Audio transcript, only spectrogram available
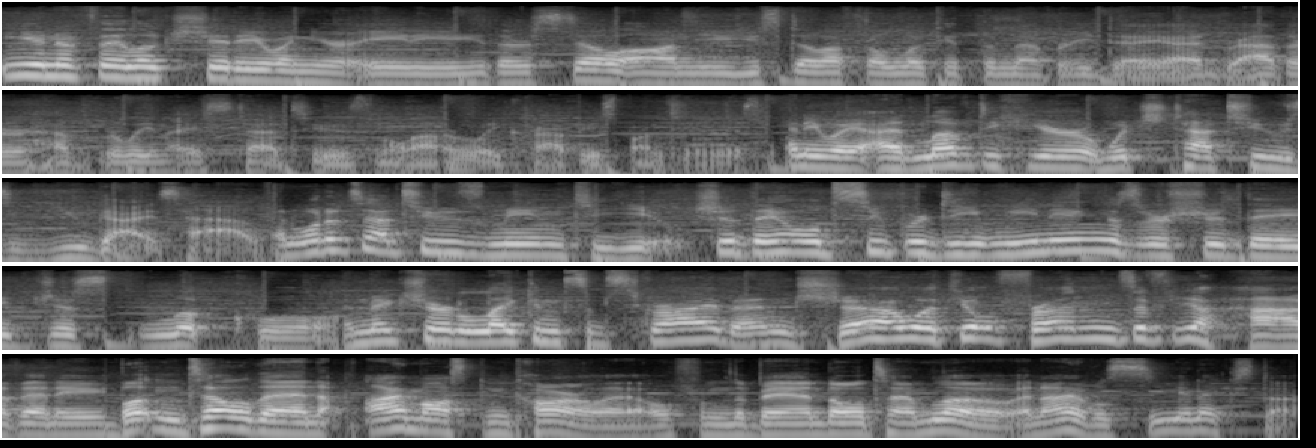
Even if they look shitty when you're 80, they're still on you. You still have to look at them every day. I'd rather have really nice tattoos than a lot of really crappy spontaneous. Anyway, I'd love to hear which tattoos you guys have. And what do tattoos mean to you? Should they hold super deep meanings or should they just look cool. And make sure to like and subscribe and share with your friends if you have any. But until then, I'm Austin Carlile from the band All Time Low, and I will see you next time.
